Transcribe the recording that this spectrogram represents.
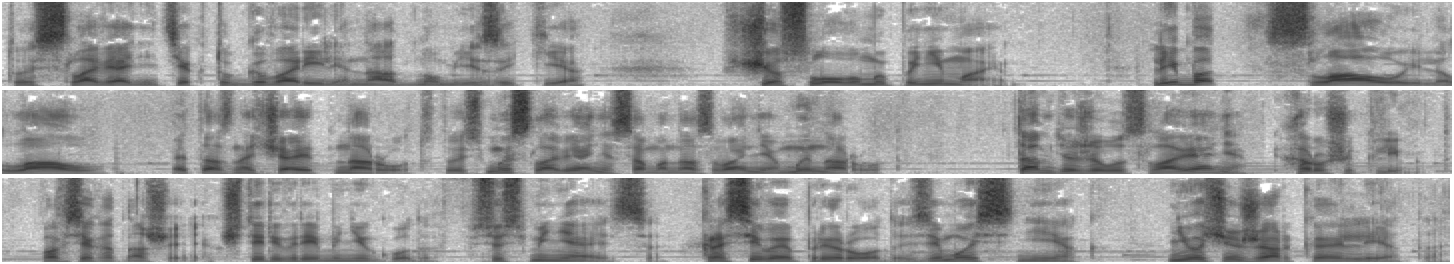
то есть славяне, те, кто говорили на одном языке, чье слово мы понимаем. Либо слау или лау, это означает народ. То есть мы славяне, само название, мы народ. Там, где живут славяне, хороший климат во всех отношениях. Четыре времени года, все сменяется. Красивая природа, зимой снег, не очень жаркое лето,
